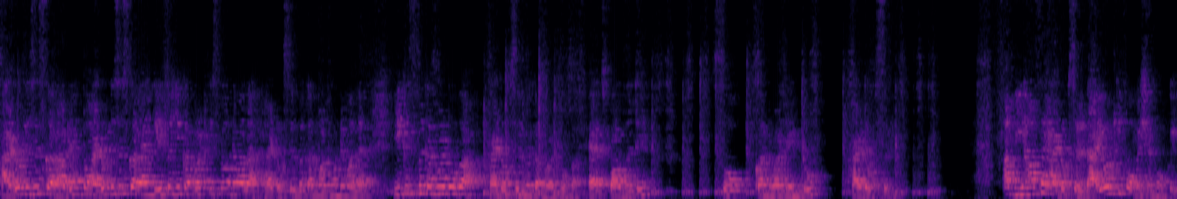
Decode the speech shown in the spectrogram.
हाइड्रोलिसिस करा रहे हैं तो हाइड्रोलिसिस कराएँगे तो ये कन्वर्ट किसमें होने वाला है? हाइड्रोक्सिल में कन्वर्ट होने वाला है। ये किसमें कन्वर्ट होगा? हाइड्रोक्सिल में कन्वर्ट होगा। H positive so convert into hydroxyl अब यहाँ से हाइड्रोक्सिल डायोल की फॉर्मेशन हो गई।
